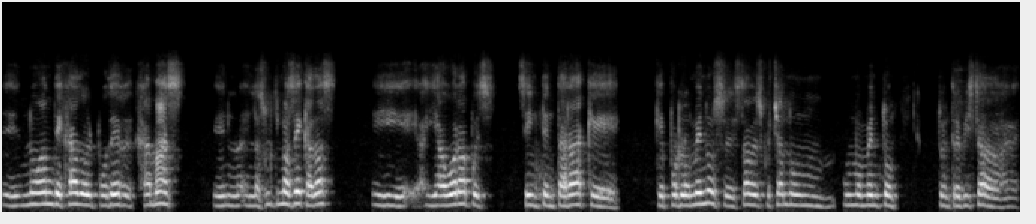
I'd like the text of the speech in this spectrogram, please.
eh, no han dejado el poder jamás en, las últimas décadas y, ahora pues se intentará que, que, por lo menos estaba escuchando un, un momento tu entrevista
